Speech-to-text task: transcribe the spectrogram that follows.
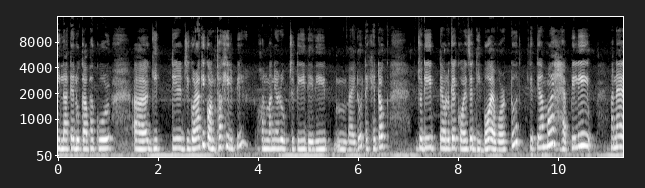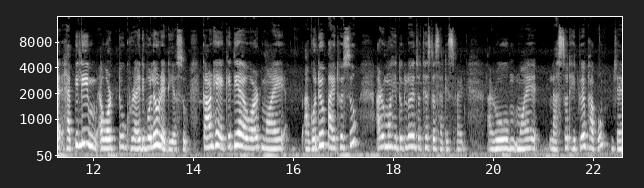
নীলাতে লুকা ভাকুৰ গীতটিৰ যিগৰাকী কণ্ঠশিল্পী সন্মানীয় ৰূপজ্যোতি দেৱী বাইদেউ তেখেতক যদি তেওঁলোকে কয় যে দিব এৱাৰ্ডটো তেতিয়া মই হেপিলি মানে হেপিলি এৱাৰ্ডটো ঘূৰাই দিবলৈও ৰেডি আছোঁ। কাৰণ সেই একেটিয়া এৱাৰ্ড মই আগতেও পাই থৈছোঁ আৰু মই সেইটোক লৈ যথেষ্ট ছেটিছফাইড আৰু মই লাষ্টত সেইটোৱে ভাবোঁ যে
